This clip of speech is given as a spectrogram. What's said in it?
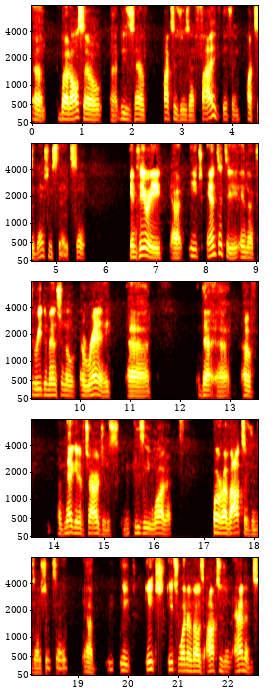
um, but also uh, these have oxygens have five different oxidation states. So, in theory, uh, each entity in a three-dimensional array uh, that uh, of of negative charges in EZ water, or of oxygens, I should say. Uh, each, each, each one of those oxygen atoms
